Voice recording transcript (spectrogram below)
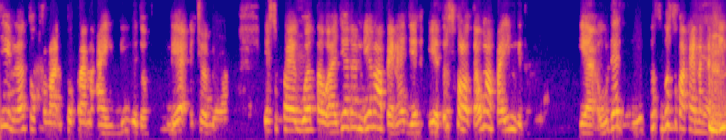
sih? Misalnya tukeran tukeran ID gitu. Dia coba bilang ya supaya gue tahu aja dan dia ngapain aja. Ya terus kalau tahu ngapain gitu. Ya udah terus gue suka Iya. kayak nekenin.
